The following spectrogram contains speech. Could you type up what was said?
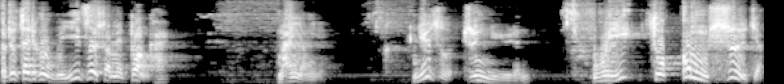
不是在这个“为”字上面断开，难养也。女子指女人，为做共事讲，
